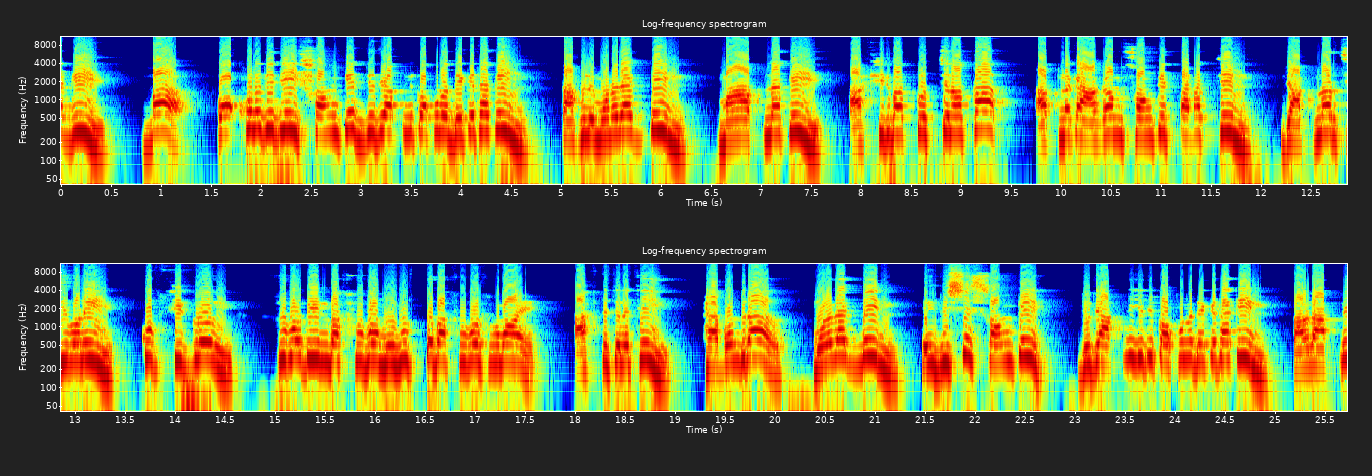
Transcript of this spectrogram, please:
আগে বা কখনো যদি এই সংকেত যদি আপনি কখনো দেখে থাকেন তাহলে মনে রাখবেন, মা আপনাকেই আশীর্বাদ করছেন, অর্থাৎ আপনাকে আগাম সংকেত পাঠাচ্ছেন যে আপনার জীবনে খুব শীঘ্রই শুভ দিন বা শুভ মুহূর্ত বা শুভ সময় আসতে চলেছে। হ্যাঁ বন্ধুরা, মনে রাখবেন, এই বিশেষ সংকেত যদি আপনি যদি কখনো দেখে থাকেন, তাহলে আপনি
